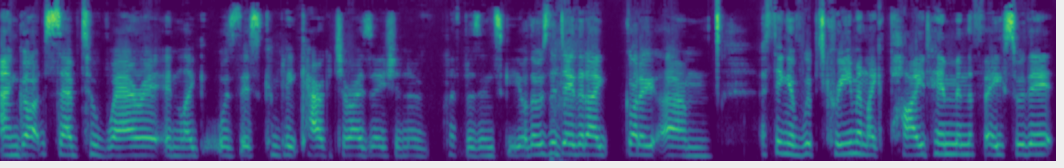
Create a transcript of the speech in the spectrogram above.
and got Seb to wear it and like was this complete caricaturization of Cliff Bleszinski. Or there was the day that I got a, um, a thing of whipped cream and like pied him in the face with it,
